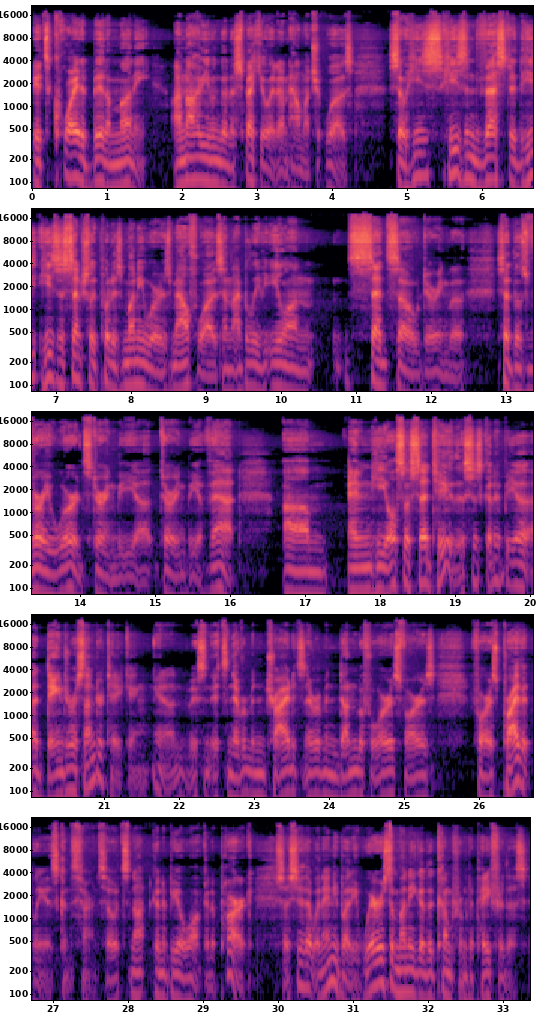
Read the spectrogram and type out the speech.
it's quite a bit of money. I'm not even going to speculate on how much it was. So he's he's invested. He he's essentially put his money where his mouth was, and I believe Elon said so during the said those very words during the uh, during the event. Um, and he also said too, this is going to be a, a dangerous undertaking. You know, it's, it's never been tried. It's never been done before, as far as far as privately is concerned. So it's not going to be a walk in the park. So I say that with anybody. Where is the money going to come from to pay for this?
